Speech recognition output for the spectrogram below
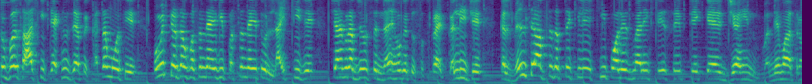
तो बस आज की टेक न्यूज़ यहाँ पे खत्म होती है। उम्मीद करता हूँ पसंद आएगी। पसंद आई तो लाइक कीजिए। चैनल पर आप ज़रूर से नए होगे तो सब्सक्राइब कर लीजिए। कल मिलते हैं आपसे, तब तक के लिए keep always smiling stay safe take care जय हिंद, वंदे मातरम।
